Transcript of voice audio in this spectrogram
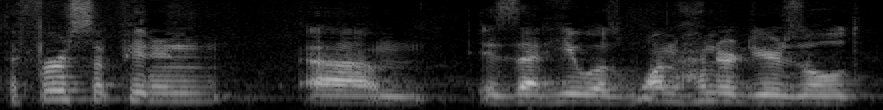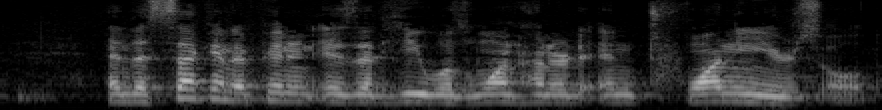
The first opinion um, is that he was 100 years old, and the second opinion is that he was 120 years old.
